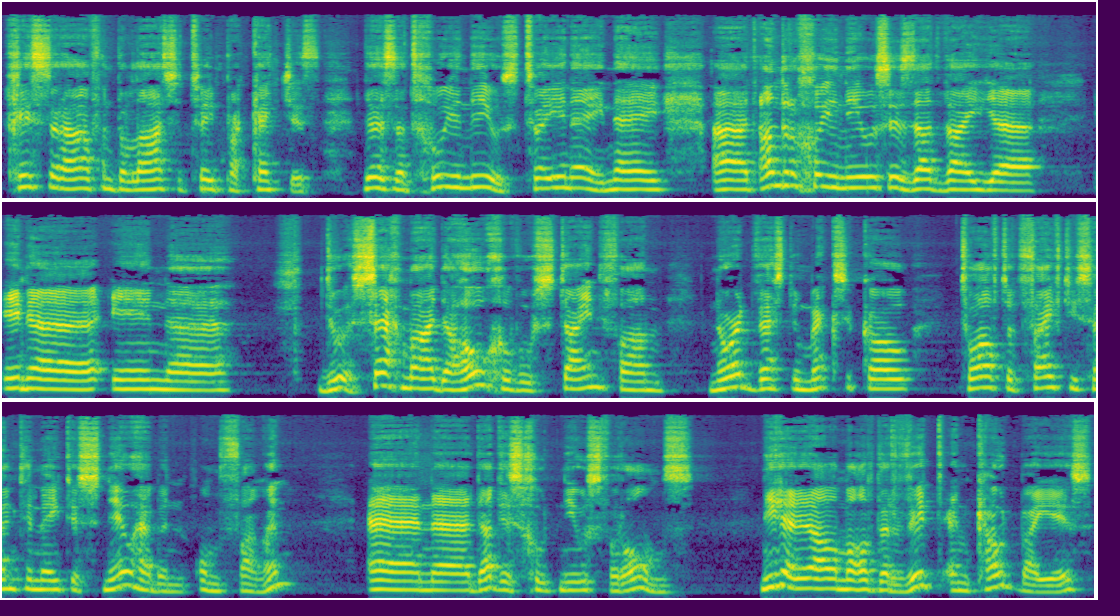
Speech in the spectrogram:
Gisteravond de laatste twee pakketjes. Dus dat goede nieuws, twee in één. Nee, uh, het andere goede nieuws is dat wij uh, in, uh, in zeg maar de hoge woestijn van Noordwest New Mexico 12 tot 15 centimeter sneeuw hebben ontvangen. En uh, dat is goed nieuws voor ons. Niet dat het allemaal er wit en koud bij is,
